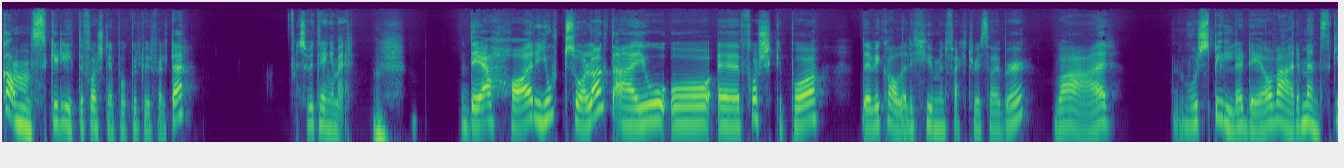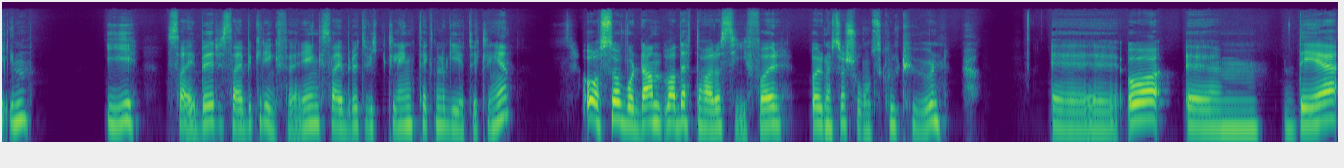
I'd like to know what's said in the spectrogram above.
ganske lite forskning på kulturfeltet, så vi trenger mer. Mm. Det jeg har gjort så langt, er jo å eh, forske på det vi kaller det human factory cyber. Hva er Hvor spiller det å være menneske inn i cyber, cyberkrigføring, cyberutvikling, teknologiutviklingen? Og også hvordan, hva dette har å si for organisasjonskulturen. Eh, og eh, det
